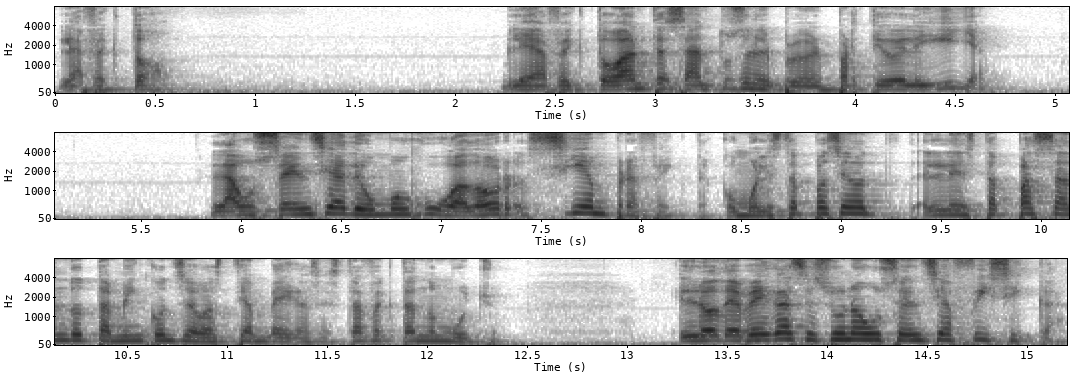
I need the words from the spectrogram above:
Le afectó. Le afectó ante Santos en el primer partido de liguilla. La ausencia de un buen jugador siempre afecta. Como le está pasando, le está pasando también con Sebastián Vegas. Está afectando mucho. Lo de Vegas es una ausencia física.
